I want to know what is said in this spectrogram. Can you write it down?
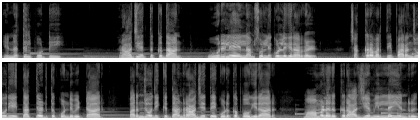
என்னத்தில் போட்டி? ராஜ்யத்துக்கு தான் ஊரிலே எல்லாம் சொல்லிக் கொள்ளுகிறார்கள். சக்கரவர்த்தி பரஞ்சோதியை தத்தெடுத்துக் கொண்டு விட்டார். பரஞ்சோதிக்குத்தான் ராஜ்யத்தை கொடுக்கப் போகிறார். மாமல்லருக்கு ராஜ்யம் இல்லை என்று.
